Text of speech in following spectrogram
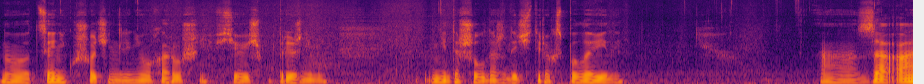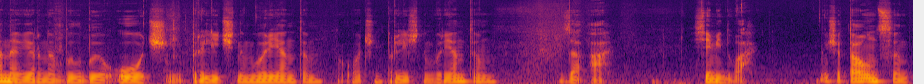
но ценник уж очень для него хороший, все еще по-прежнему не дошел даже до четырех с половиной. А за А, наверное, был бы очень приличным вариантом, очень приличным вариантом за А. 7,2. Ну, еще Таунсенд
